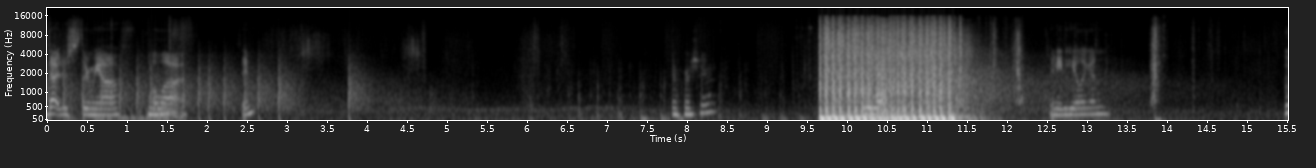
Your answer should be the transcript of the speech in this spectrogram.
That just threw me off a Mhm. lot. Same? They're pushing. I need heal again.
